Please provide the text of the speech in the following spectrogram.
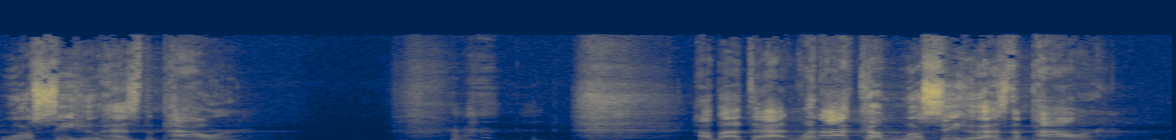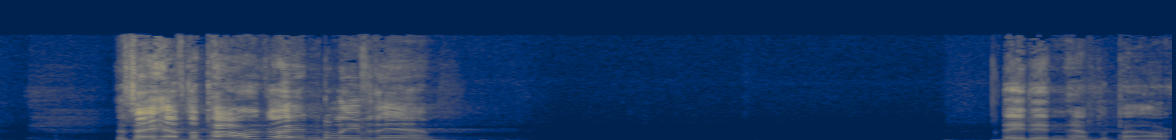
we'll see who has the power. How about that? When I come, we'll see who has the power. If they have the power, go ahead and believe them. They didn't have the power.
